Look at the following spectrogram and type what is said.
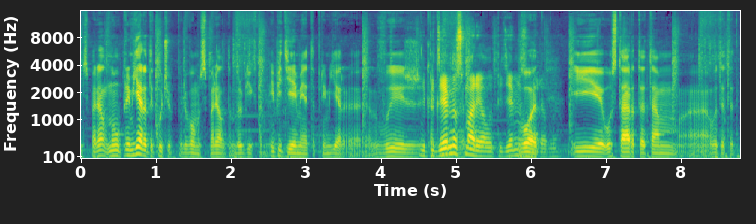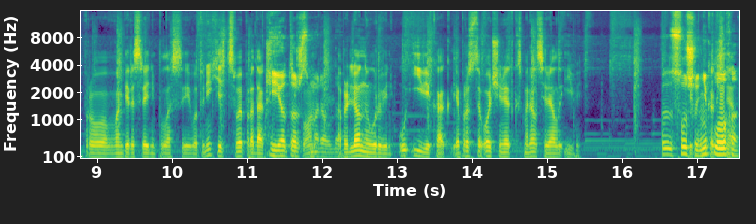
Не смотрел? Ну, у Премьера ты кучу по-любому смотрел, там других, там, Эпидемия это Премьера, вы же... как Эпидемию смотрел, эпидемию Вот. смотрел. да. И у Старта там э, вот этот про вампиры средней полосы. Вот у них есть свой продакшн. Её тоже он смотрел, да. Определенный уровень. У Иви как? Я просто очень редко смотрел сериалы Иви. Э, Слушай, Типа, неплохо,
